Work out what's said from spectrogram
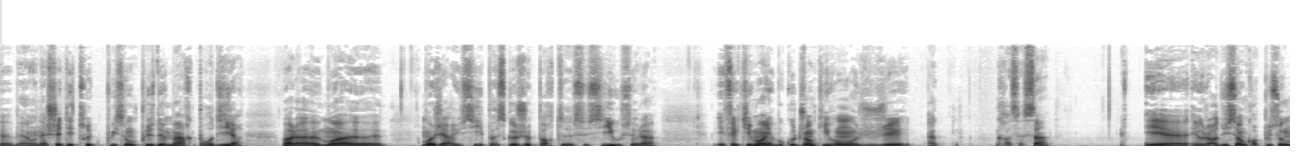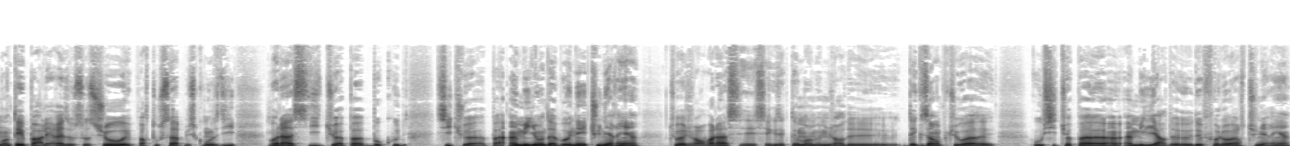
ben, on achète des trucs puissants plus de marque pour dire voilà, moi, moi j'ai réussi parce que je porte ceci ou cela. effectivement, il y a beaucoup de gens qui vont juger grâce à ça. Et, euh, et aujourd'hui, c'est encore plus augmenté par les réseaux sociaux et par tout ça, puisqu'on se dit, voilà, si tu as pas beaucoup, de, si tu as pas un million d'abonnés, tu n'es rien. Tu vois, genre voilà, c'est exactement le même genre de d'exemple, tu vois. Ou si tu as pas un, milliard de, de, followers, tu n'es rien.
